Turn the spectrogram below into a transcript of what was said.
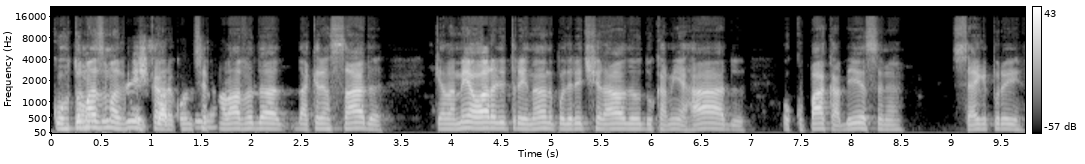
Cortou mais uma vez, cara, quando você falava da, da criançada aquela meia hora ali treinando, poderia tirar do, do caminho errado, ocupar a cabeça, né? Segue por aí.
